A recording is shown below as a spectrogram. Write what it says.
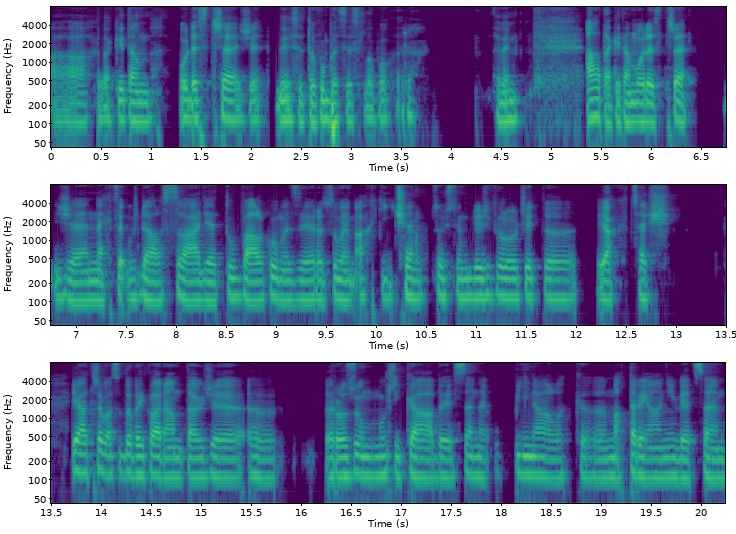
a taky tam odestře, že se to vůbec je slovo, nevím. A taky tam odestře, že nechce už dál svádět tu válku mezi rozumem a chtíčem, což si můžeš vyložit uh, jak chceš. Já třeba se to vykládám tak, že uh, rozum mu říká, aby se neupínal k materiálním věcem,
